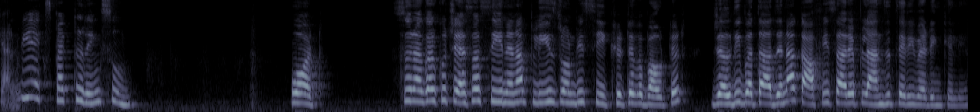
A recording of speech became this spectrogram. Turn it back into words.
can we expect a ring soon what सुन अगर कुछ ऐसा सीन है ना please don't be secretive about it जल्दी बता देना काफ़ी सारे प्लान्स हैं तेरी वेडिंग के लिए।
